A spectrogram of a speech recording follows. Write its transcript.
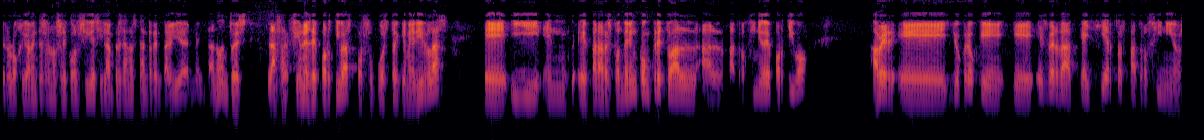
pero lógicamente eso no se consigue si la empresa no está en rentabilidad en venta, ¿no? Entonces, las acciones deportivas, por supuesto, hay que medirlas eh, y en, eh, para responder en concreto al patrocinio deportivo, a ver, eh, yo creo que, es verdad que hay ciertos patrocinios,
